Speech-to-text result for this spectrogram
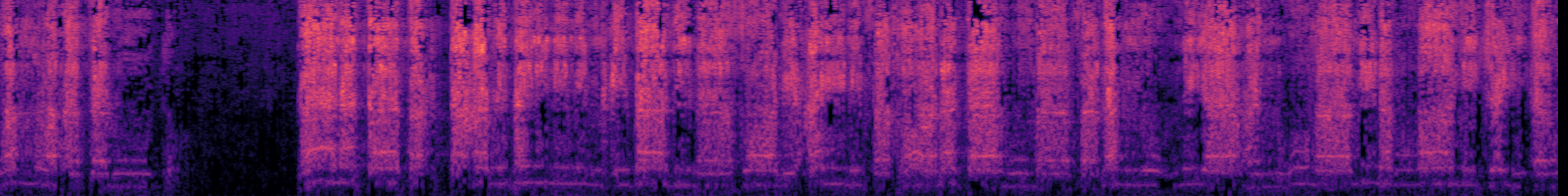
وامرأة لوط كانتا تحت عبدين من عبادنا صالحين فخانتاهما فلم يغنيا عنهما من الله شيئا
